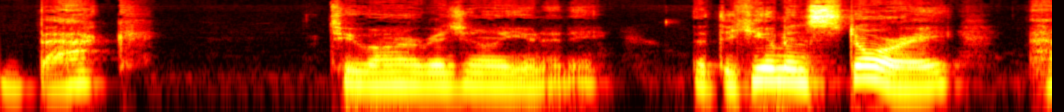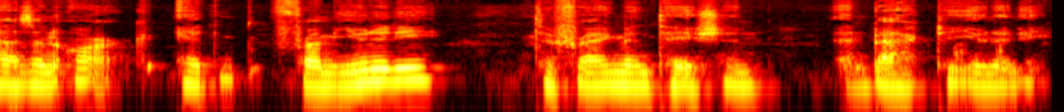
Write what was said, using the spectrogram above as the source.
back to our original unity. That the human story has an arc it, from unity to fragmentation and back to unity.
